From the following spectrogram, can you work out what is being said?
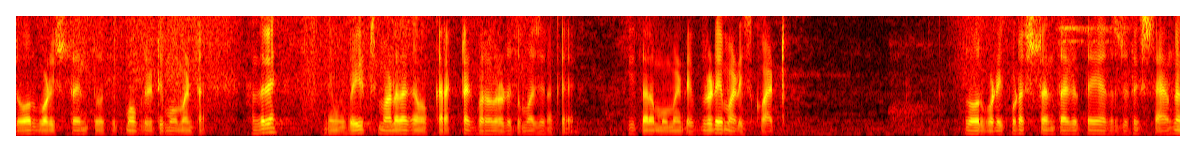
lower body strength hip mobility movement ಅಂದರೆ ನಿಮ್ಗೆ ವೆಯ್ಟ್ಸ್ ಮಾಡಿದಾಗ ಕರೆಕ್ಟಾಗಿ ಬರೋಲ್ಲ ನೋಡಿ ತುಂಬ ಜನಕ್ಕೆ. ಈ ಥರ ಮೂಮೆಂಟ್ ಎವ್ರಿಡೇ ಮಾಡಿ ಸ್ಕ್ವಾಟ್ ಲೋವರ್ ಬಾಡಿ ಕೂಡ ಸ್ಟ್ರೆಂತ್ ಆಗುತ್ತೆ, ಅದ್ರ ಜೊತೆಗೆ ಸ್ಟ್ಯಾಮಿನಾ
